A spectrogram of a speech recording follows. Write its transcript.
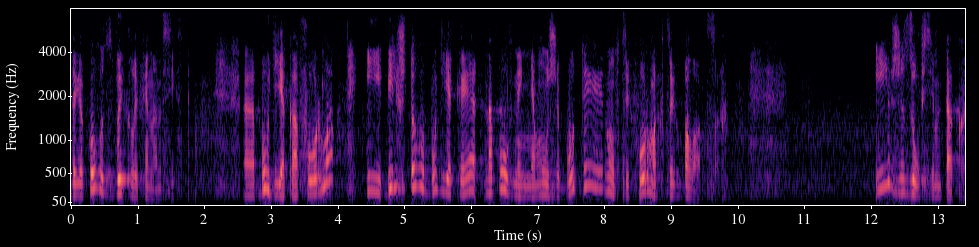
до якого звикли фінансисти. Е, Будь-яка форма, і більш того, будь-яке наповнення може бути ну, в цих формах, в цих балансах. І вже зовсім так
